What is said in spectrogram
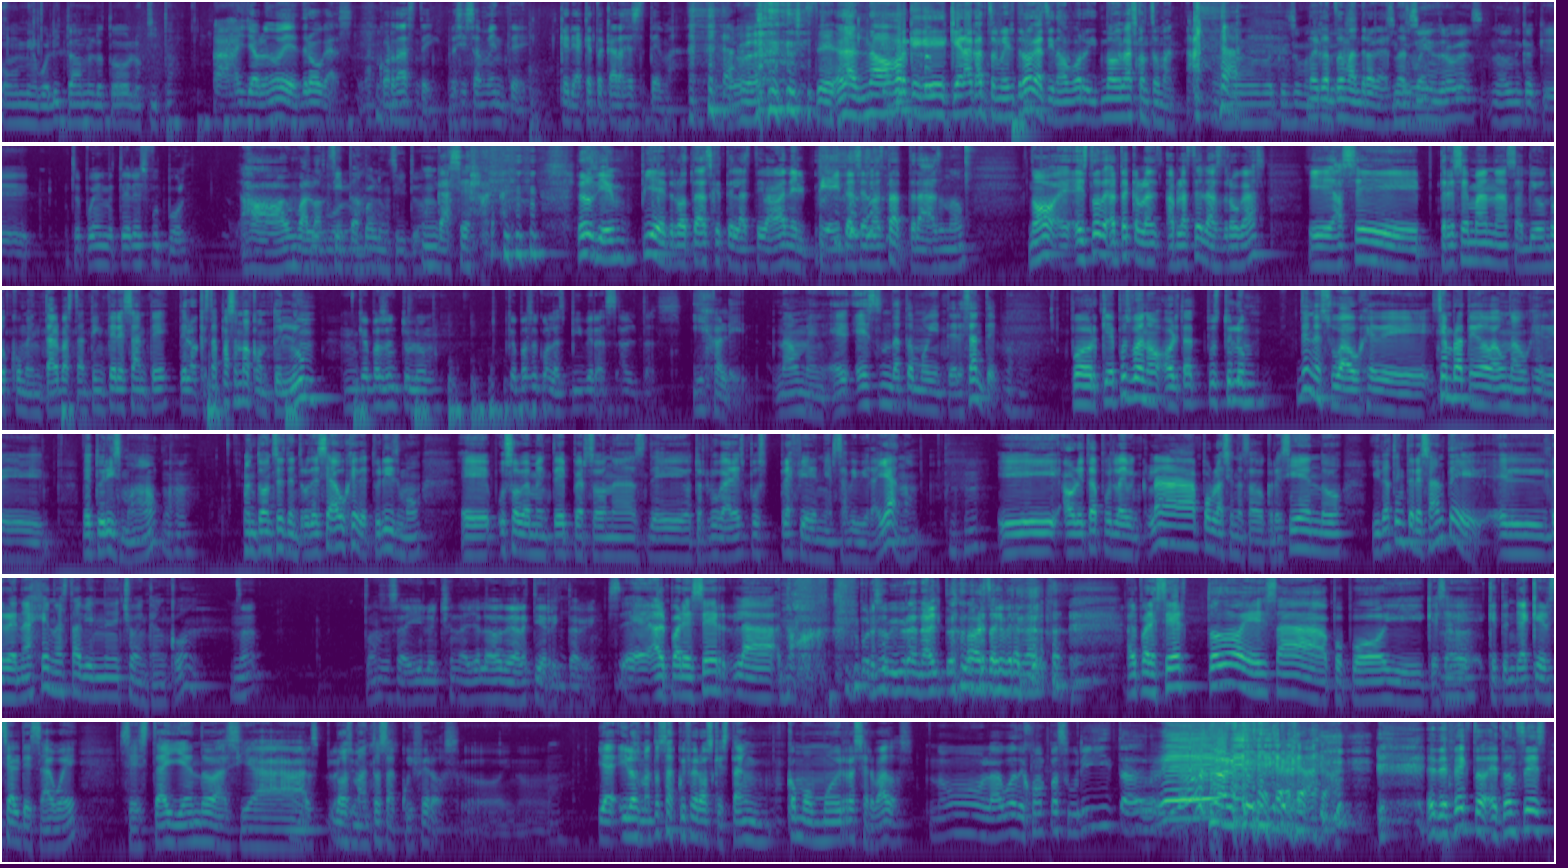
como mi abuelita, dámelo todo loquito. Ay, y hablando de drogas, me acordaste, precisamente. Quería que tocaras este tema. Sí, o sea, no porque quiera consumir drogas, sino por no las consuman. No, no, no consuman No consuman drogas, Si no es consiguen bueno. drogas, la única que se pueden meter es fútbol. Ah, un Fútbol, baloncito. un baloncito. Un gasero. Esos bien piedrotas que te lastimaban el pie y te hacían hasta atrás, ¿no? No, eh, esto de ahorita que habla- hablaste de las drogas, eh, hace tres semanas salió un documental bastante interesante de lo que está pasando con Tulum. ¿Qué pasó en Tulum? ¿Qué pasó con las víveras altas? Híjole, no, men, e- es un dato muy interesante. Ajá. Porque, pues bueno, ahorita pues Tulum tiene su auge de... Siempre ha tenido un auge de, de turismo, ¿no? Ajá. Entonces, dentro de ese auge de turismo, eh, pues obviamente personas de otros lugares pues prefieren irse a vivir allá, ¿no? Y ahorita pues la, la población ha estado creciendo. Y dato interesante, el drenaje no está bien hecho en Cancún. ¿No? Entonces ahí lo echan ahí al lado de la tierrita, güey. Eh, al parecer la... No, Por eso vibran alto. por eso vibran alto. Al parecer todo esa popó y que, se, Ajá. que tendría que irse al desagüe se está yendo hacia los mantos acuíferos. No. Y, y los mantos acuíferos que están como muy reservados. No, el agua de Juan Pazurita, güey. en efecto, entonces,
